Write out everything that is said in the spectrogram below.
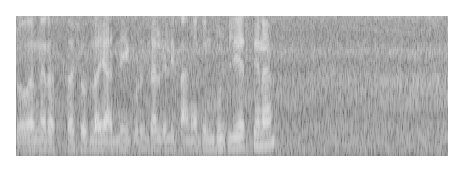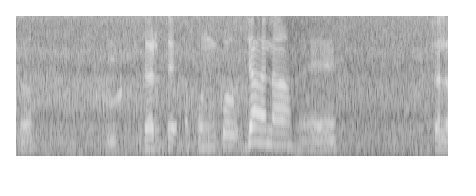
रोवरने रस्ता शोधला. यादनी इकडून चाललेली पाण्यातून बुटली असते ना? तो इधर से अपन को जाना है. चलो.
